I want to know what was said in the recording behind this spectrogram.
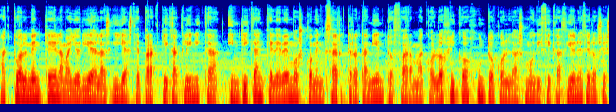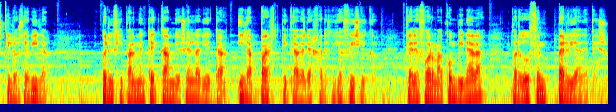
Actualmente la mayoría de las guías de práctica clínica indican que debemos comenzar tratamiento farmacológico junto con las modificaciones de los estilos de vida, principalmente cambios en la dieta y la práctica del ejercicio físico, que de forma combinada producen pérdida de peso.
